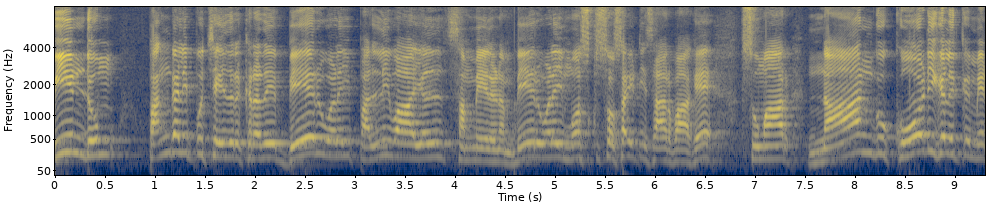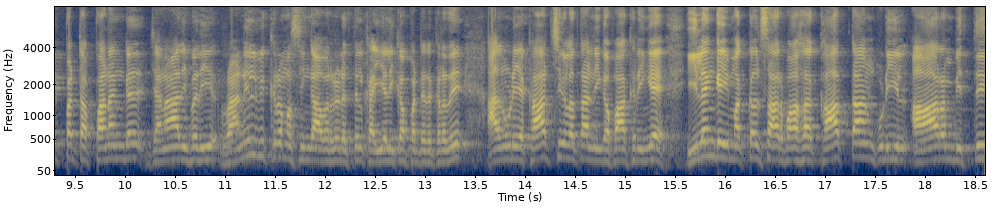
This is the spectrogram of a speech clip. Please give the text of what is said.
மீண்டும் பங்களிப்பு செய்திருக்கிறது பேருவளை பள்ளிவாயல் சம்மேளனம். பேருவளை மொஸ்க் சொசைட்டி சார்பாக சுமார் நான்கு கோடிகளுக்கு மேற்பட்ட பணங்கள் ஜனாதிபதி ரணில் விக்ரமசிங்க அவர்களிடத்தில் கையளிக்கப்பட்டிருக்கிறது. அதனுடைய காட்சிகளை தான் நீங்க பார்க்குறீங்க. இலங்கை மக்கள் சார்பாக காத்தான்குடியில் ஆரம்பித்து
